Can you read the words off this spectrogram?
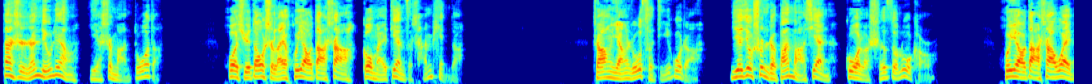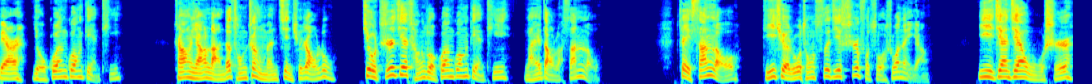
但是人流量也是蛮多的，或许都是来辉耀大厦购买电子产品的。张扬如此嘀咕着，也就顺着斑马线过了十字路口。辉耀大厦外边有观光电梯，张扬懒得从正门进去绕路，就直接乘坐观光电梯来到了三楼。这三楼的确如同司机师傅所说那样，一间间五十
